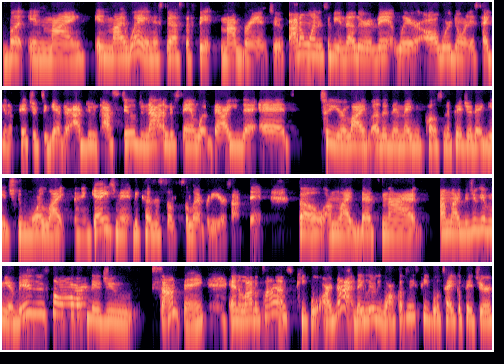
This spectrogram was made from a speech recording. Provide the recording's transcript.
but in my in my way, and it still has to fit my brand too. I don't want it to be another event where all we're doing is taking a picture together. I do I still do not understand what value that adds to your life other than maybe posting a picture that gets you more likes and engagement because it's a celebrity or something. So I'm like, that's not I'm like, did you give me a business card? Did you something? And a lot of times people are not. They literally walk up to these people, take a picture,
